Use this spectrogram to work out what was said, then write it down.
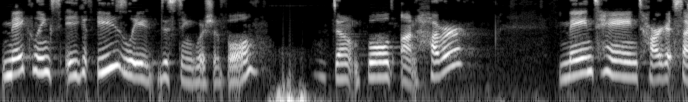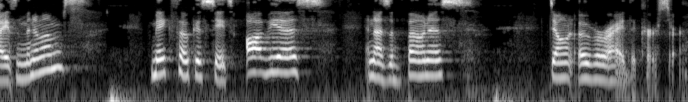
Make links e easily distinguishable. Don't bold on hover. Maintain target size minimums. Make focus states obvious. And as a bonus, don't override the cursor.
